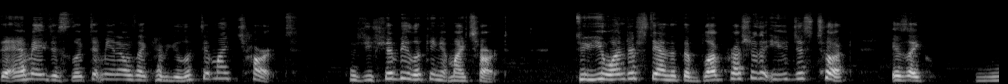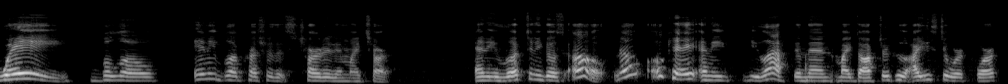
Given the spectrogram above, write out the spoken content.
the MA just looked at me and I was like, Have you looked at my chart? Because you should be looking at my chart. Do you understand that the blood pressure that you just took is like way below any blood pressure that's charted in my chart. And he looked and he goes, Oh, no, okay. And he, he left. And then my doctor, who I used to work for,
